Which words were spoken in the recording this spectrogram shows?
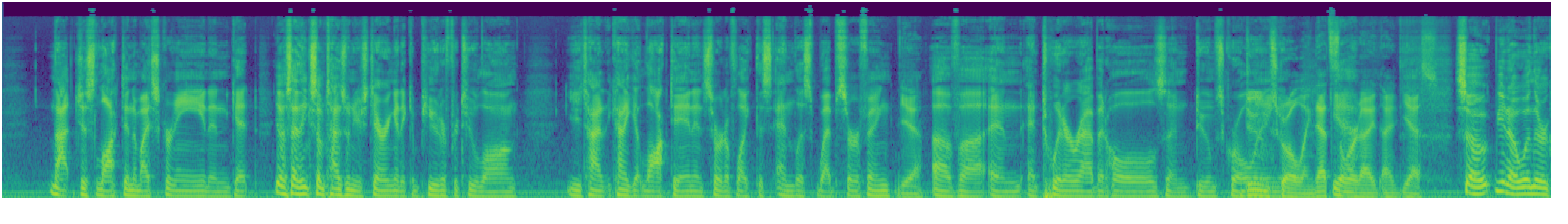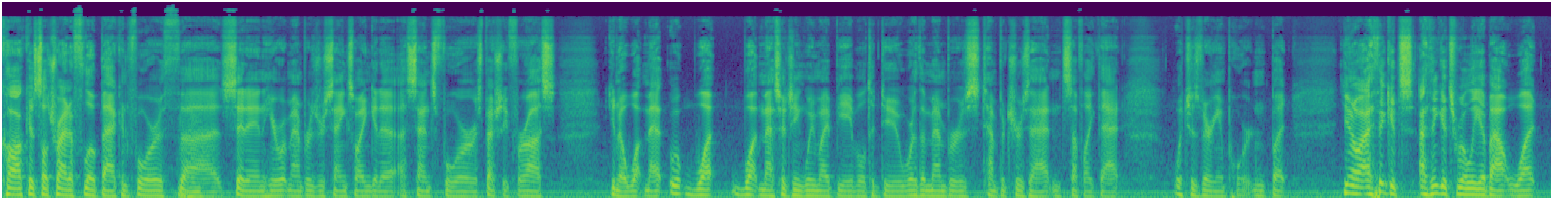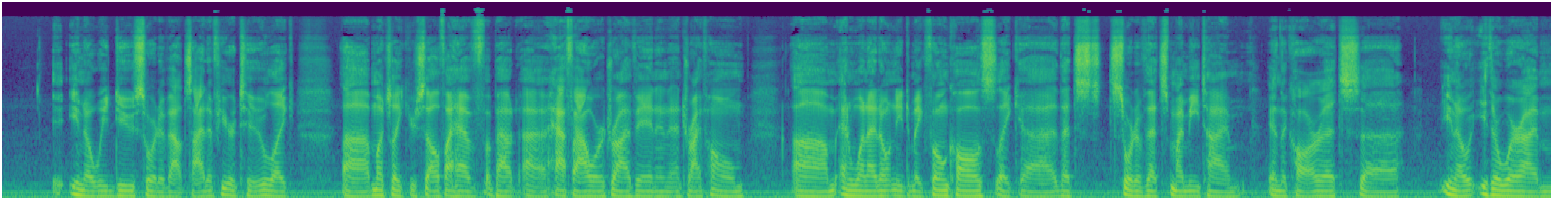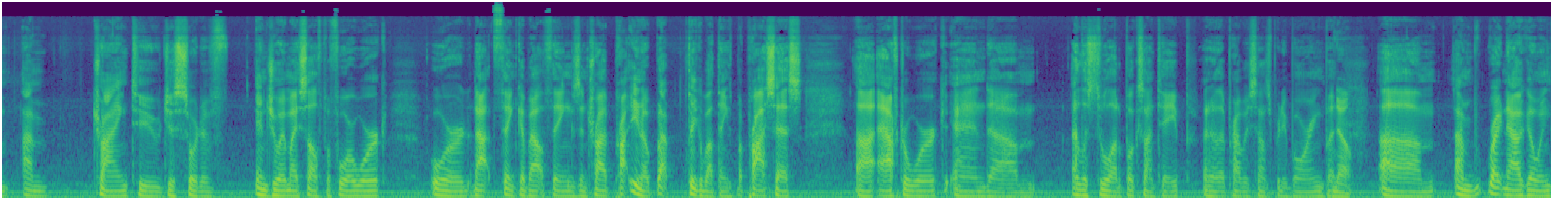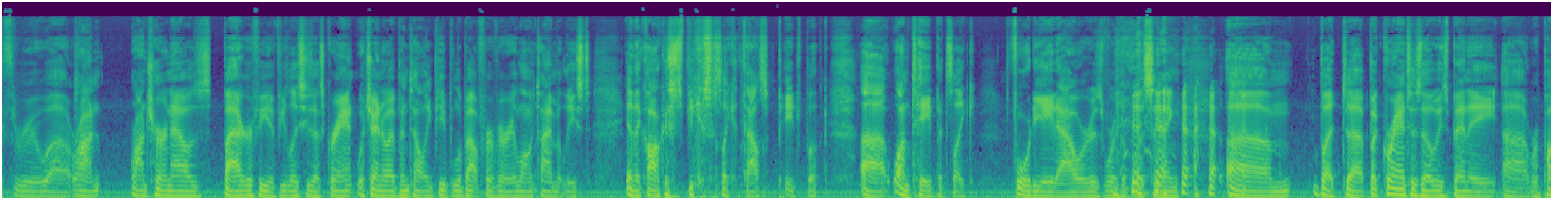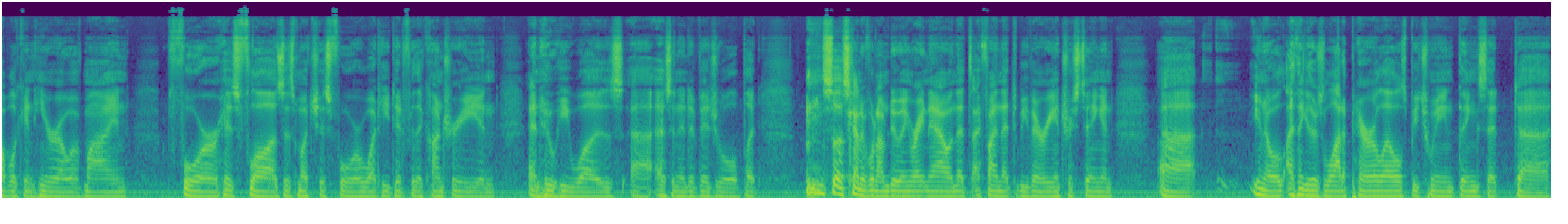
not just locked into my screen and get you know so i think sometimes when you're staring at a computer for too long you kind of, get locked in and sort of like this endless web surfing Yeah. of uh, and and twitter rabbit holes and doom scrolling Doom scrolling. That's the word I, I yes. so you know when they're in caucus i'll try to float back and forth uh, sit in hear what members are saying so i can get a, a sense for especially for us you know what me- what what messaging we might be able to do where the members temperatures at and stuff like that which is very important but you know i think it's i think it's really about what you know we do sort of outside of here too like uh, much like yourself i have about a half hour drive in and a drive home. Um, and when i don't need to make phone calls like uh, that's sort of that's my me time in the car. That's uh, you know either where i'm i'm trying to just sort of enjoy myself before work or not think about things and try you know think about things but process uh, after work. And um, I listen to a lot of books on tape. I know that probably sounds pretty boring, but No. um, I'm right now going through uh, Ron Ron Chernow's biography of Ulysses S. Grant, which I know I've been telling people about for a very long time, at least in the caucus, because it's like a thousand page book. Uh, on tape, it's like 48 hours worth of listening. um, but uh, but Grant has always been a uh, Republican hero of mine for his flaws as much as for what he did for the country and and who he was uh, as an individual. But so that's kind of what I'm doing right now, and that's I find that to be very interesting. And uh, you know, I think there's a lot of parallels between things that uh,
